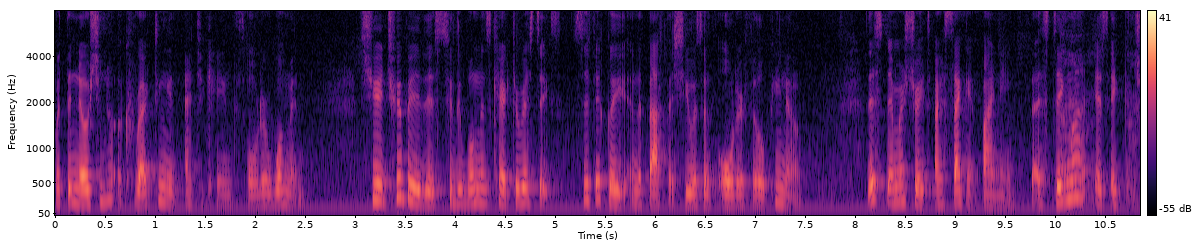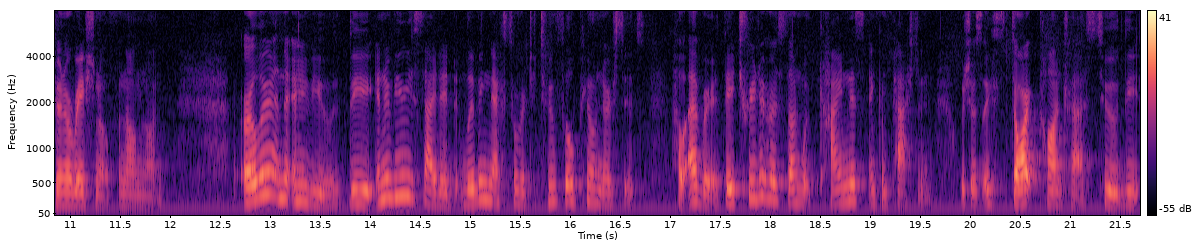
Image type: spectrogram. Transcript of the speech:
with the notion of correcting and educating this older woman. She attributed this to the woman's characteristics, specifically in the fact that she was an older Filipino. This demonstrates our second finding, that stigma is a generational phenomenon. Earlier in the interview, the interviewee cited living next door to two Filipino nurses However, they treated her son with kindness and compassion, which was a stark contrast to the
